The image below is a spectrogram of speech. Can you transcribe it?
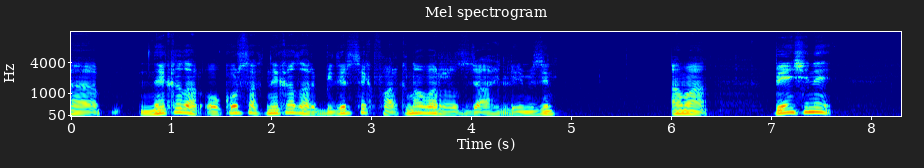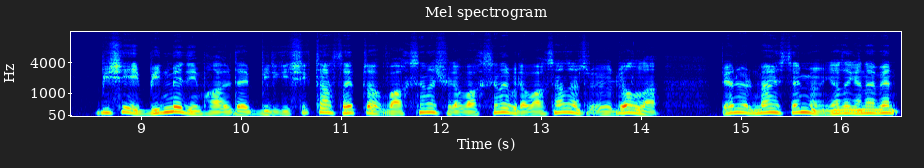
e, ne kadar okursak ne kadar bilirsek farkına varırız cahilliğimizin. Ama ben şimdi bir şeyi bilmediğim halde bilgiçlik taslayıp da vaksina şöyle vaksina bile vaksinadan sonra ölüyorlar. Ben ölmek istemiyorum ya da gene ben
